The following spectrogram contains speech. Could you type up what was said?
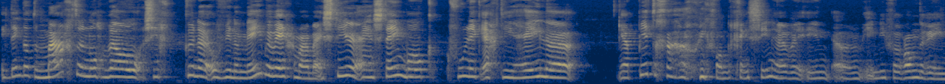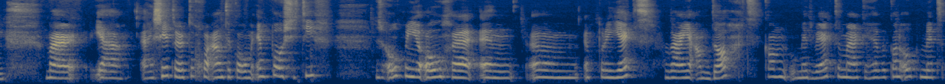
ik denk dat de maagden nog wel zich kunnen of willen meebewegen. Maar bij stier en steenbok voel ik echt die hele ja, pittige houding van geen zin hebben in, um, in die verandering. Maar ja, hij zit er toch wel aan te komen en positief. Dus open je ogen en um, een project waar je aan dacht kan met werk te maken hebben, kan ook met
